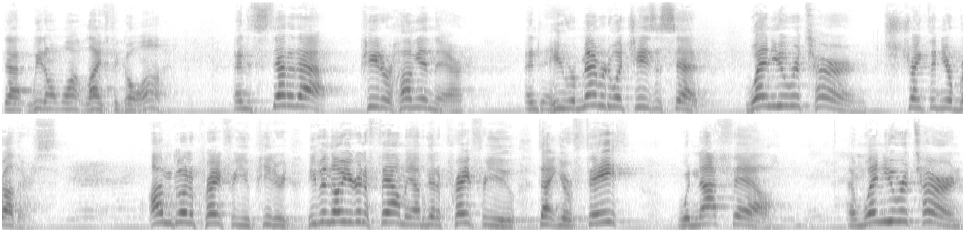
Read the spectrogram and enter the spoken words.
that we don't want life to go on. And instead of that, Peter hung in there and he remembered what Jesus said When you return, strengthen your brothers. I'm going to pray for you, Peter. Even though you're going to fail me, I'm going to pray for you that your faith would not fail. And when you return,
